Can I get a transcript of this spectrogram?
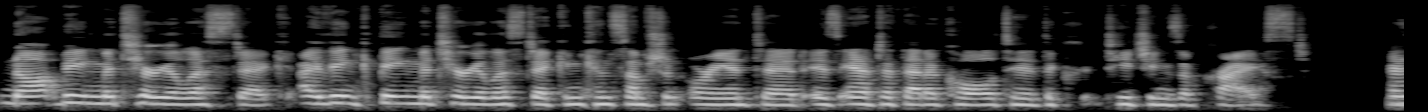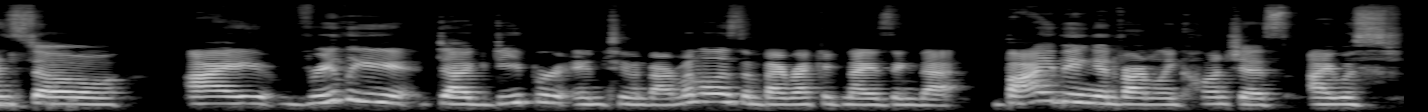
not being materialistic. I think being materialistic and consumption oriented is antithetical to the teachings of Christ. And mm. so I really dug deeper into environmentalism by recognizing that by being environmentally conscious, I was,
